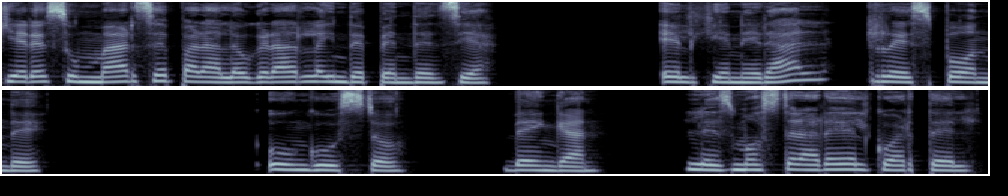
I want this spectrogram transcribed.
quiere sumarse para lograr la independencia. El general responde, Un gusto. Vengan, les mostraré el cuartel.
